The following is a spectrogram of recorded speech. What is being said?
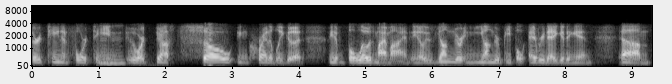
13 and 14 mm-hmm. who are just so incredibly good. I mean, it blows my mind. You know, there's younger and younger people every day getting in. Um,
